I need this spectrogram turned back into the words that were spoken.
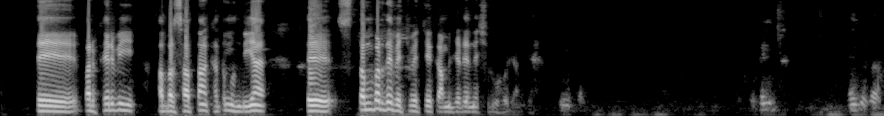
ਤੇ ਪਰ ਫਿਰ ਵੀ ਆ ਬਰਸਾਤਾਂ ਖਤਮ ਹੁੰਦੀਆਂ ਤੇ ਸਤੰਬਰ ਦੇ ਵਿੱਚ ਵਿੱਚ ਇਹ ਕੰਮ ਜਿਹੜੇ ਨੇ ਸ਼ੁਰੂ ਹੋ ਜਾਣਗੇ। Thank you, sir.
